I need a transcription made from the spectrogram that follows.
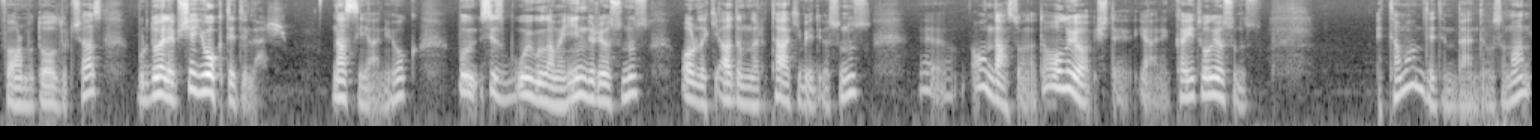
formu dolduracağız? Burada öyle bir şey yok dediler. Nasıl yani yok? Bu siz bu uygulamayı indiriyorsunuz. Oradaki adımları takip ediyorsunuz. Ee, ondan sonra da oluyor işte yani kayıt oluyorsunuz. E tamam dedim ben de o zaman.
